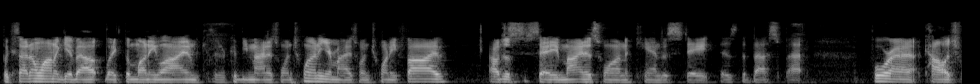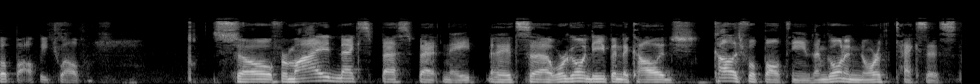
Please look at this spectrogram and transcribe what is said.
because I don't want to give out like the money line because it could be minus 120 or minus 125. I'll just say minus one Kansas State is the best bet for uh, college football, week 12. So for my next best bet, Nate, it's uh, we're going deep into college college football teams. I'm going to North Texas.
